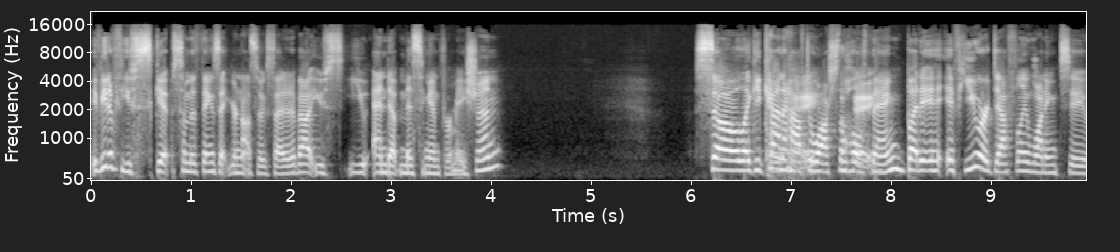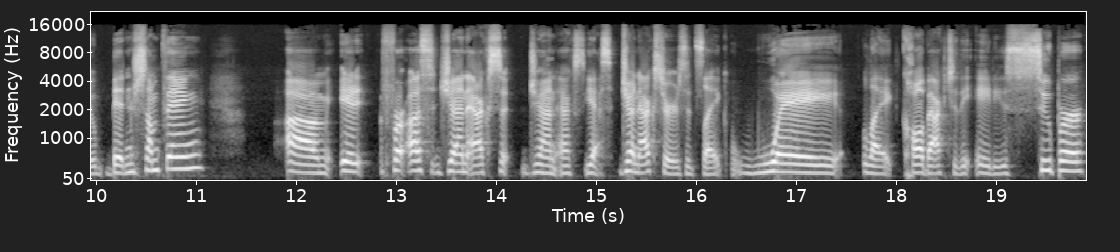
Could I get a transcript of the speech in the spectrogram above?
even if you skip some of the things that you're not so excited about, you you end up missing information. So like you kind of have to watch the whole thing. But if you are definitely wanting to binge something, um, it for us Gen X, Gen X, yes, Gen Xers, it's like way like call back to the '80s, super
